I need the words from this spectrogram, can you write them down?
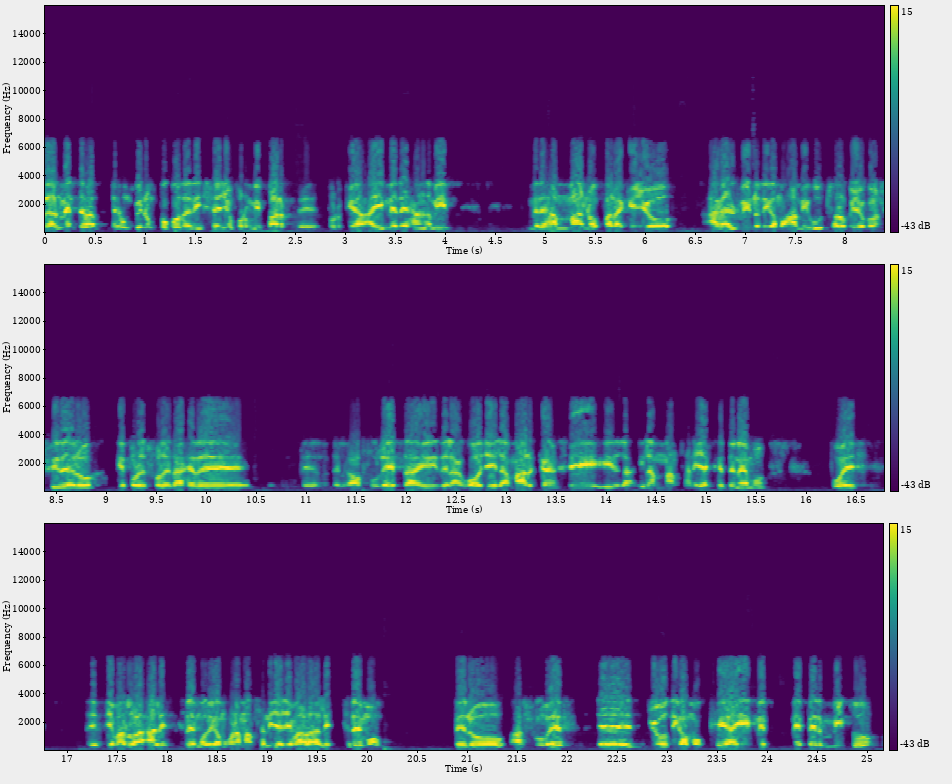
realmente es un vino un poco de diseño por mi parte, porque ahí me dejan a mí, me dejan mano para que yo haga el vino, digamos, a mi gusto, a lo que yo considero que por el soleraje de, del, del Gao Zuleta y de la Goya y la marca en sí y, la- y las manzanillas que tenemos, pues de llevarlo al extremo, digamos, una manzanilla llevada al extremo, pero a su vez eh, yo digamos que ahí me, me permito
